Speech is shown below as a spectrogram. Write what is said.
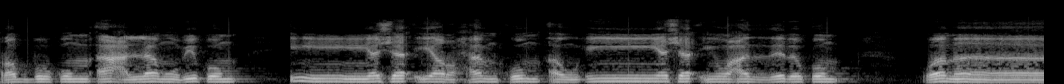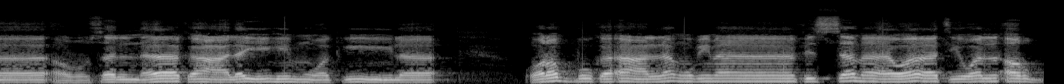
ربكم أعلم بكم إن يشأ يرحمكم أو إن يشأ يعذبكم وما أرسلناك عليهم وكيلا وربك أعلم بمن في السماوات والأرض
